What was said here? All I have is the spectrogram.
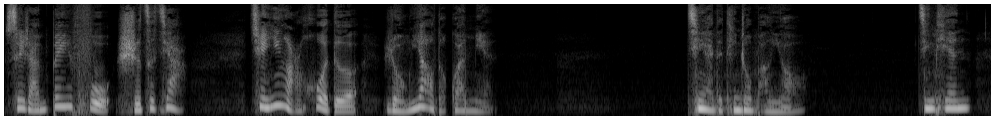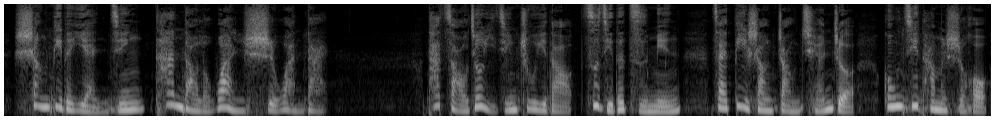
虽然背负十字架，却因而获得荣耀的冠冕。亲爱的听众朋友，今天上帝的眼睛看到了万事万代，他早就已经注意到自己的子民在地上掌权者攻击他们时候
